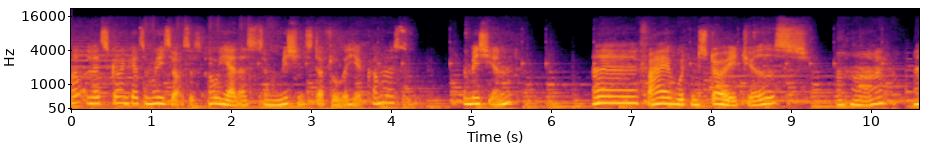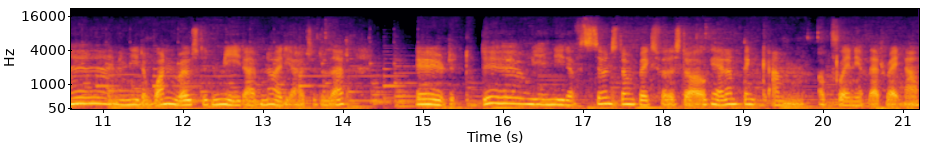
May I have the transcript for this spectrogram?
Well, let's go and get some resources. Oh yeah, there's some mission stuff over here. Commerce. A mission. Uh, five wooden storages. Uh-huh. Uh, in need a one roasted meat. I have no idea how to do that. Uh, we need of seven stone bricks for the store. Okay, I don't think I'm up for any of that right now.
